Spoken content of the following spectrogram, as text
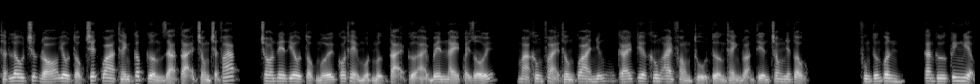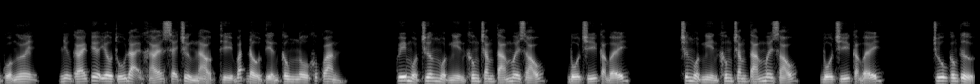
thật lâu trước đó yêu tộc chết qua thánh cấp cường giả tại trong trận pháp cho nên yêu tộc mới có thể một mực tại cửa ải bên này quấy dối mà không phải thông qua những cái kia không ai phòng thủ tường thành đoạn tiến trong nhân tộc phùng tướng quân căn cứ kinh nghiệm của ngươi những cái kia yêu thú đại khái sẽ chừng nào thì bắt đầu tiến công nô khúc quan Quy một chương 1086, bố trí cả bẫy. Chương 1086, bố trí cả bẫy. Chu công tử,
